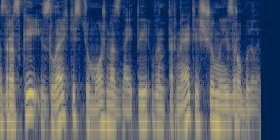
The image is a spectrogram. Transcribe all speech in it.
Зразки із легкістю можна знайти в інтернеті, що ми і зробили.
